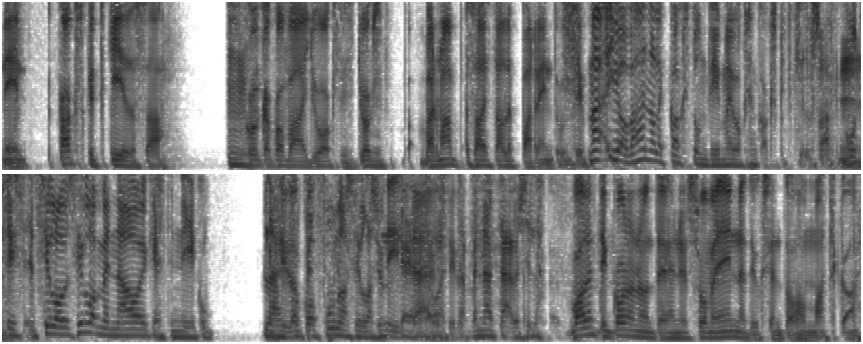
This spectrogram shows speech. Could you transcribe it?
niin 20 kilsaa Mm. Kuinka kovaa juoksisit? Juoksit varmaan saisit alle parin tuntia. Mä, joo, vähän alle kaksi tuntia mä juoksen 20 kilsaa. Mm. Mutta siis silloin, silloin mennään oikeasti niin kuin lähestulkoon punaisilla sykkeillä, niin, että mennään täysillä. Valentin Kononen on tehnyt Suomen ennätyksen tuohon matkaan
